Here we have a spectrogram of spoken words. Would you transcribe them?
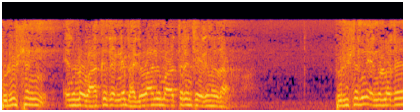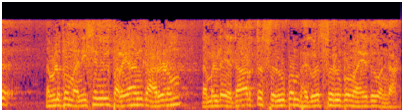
പുരുഷൻ എന്നുള്ള വാക്ക് തന്നെ ഭഗവാന് മാത്രം ചേരുന്നതാണ് പുരുഷൻ എന്നുള്ളത് നമ്മളിപ്പോ മനുഷ്യനിൽ പറയാൻ കാരണം നമ്മളുടെ യഥാർത്ഥ സ്വരൂപം ഭഗവത് സ്വരൂപമായതുകൊണ്ടാണ്.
